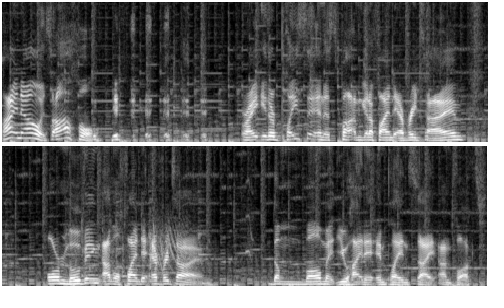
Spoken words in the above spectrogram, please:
I know, it's awful. right? Either place it in a spot I'm gonna find every time, or moving, I will find it every time. The moment you hide it in plain sight, I'm fucked.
